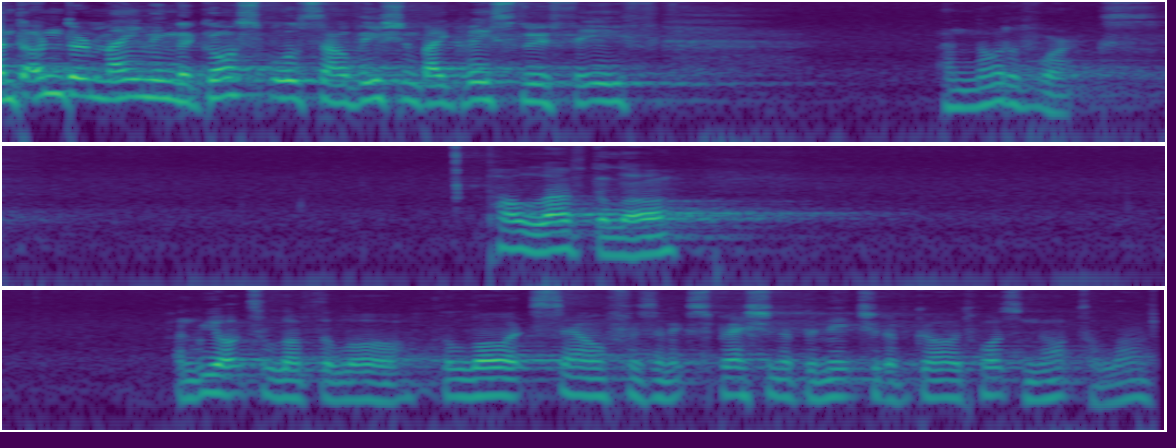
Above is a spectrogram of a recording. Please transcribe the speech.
and undermining the gospel of salvation by grace through faith and not of works. Paul loved the law, and we ought to love the law. The law itself is an expression of the nature of God. What's not to love?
